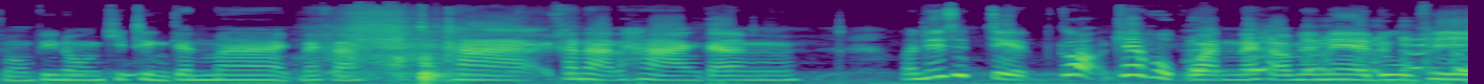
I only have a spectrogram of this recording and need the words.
สอง พี่น้องคิดถึงกันมากนะคะห่างขนาดห่างกัน วันที่ 17 ก็แค่ 6 วันนะคะ แม่แม่ๆดูพี่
